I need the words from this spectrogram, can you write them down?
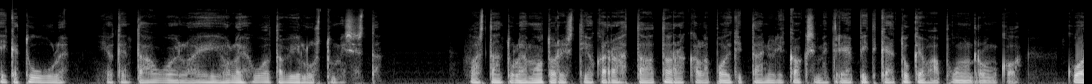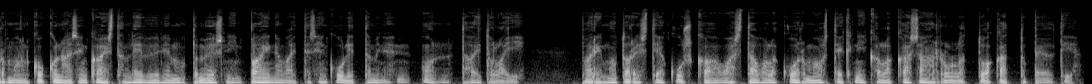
eikä tuule, joten tauoilla ei ole huolta villustumisesta. Vastaan tulee motoristi, joka rahtaa tarakalla poikittain yli kaksi metriä pitkää tukevaa puun runkoa. Kuorma on kokonaisen kaistan levyyden, mutta myös niin painava, että sen kuljettaminen on taitolaji. Pari motoristia kuskaa vastaavalla kuormaustekniikalla kasaan rullattua kattopeltiä.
